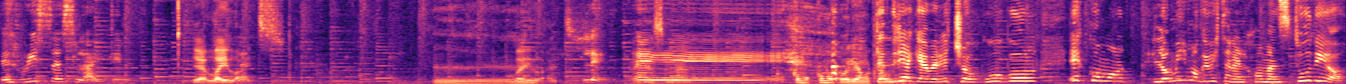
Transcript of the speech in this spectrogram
Es recess lighting. Yeah, lay lights. Lay lights. Eh, ¿Cómo, podríamos Tendría que haber hecho Google. Es como lo mismo que viste en el Home Studio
